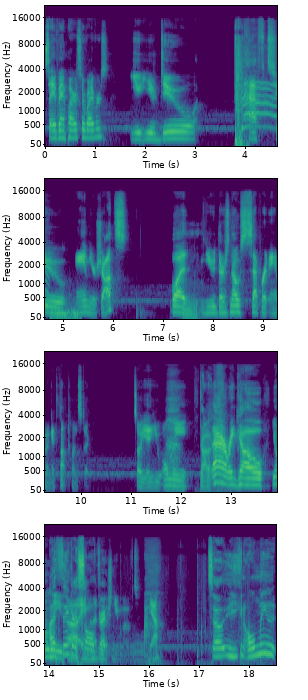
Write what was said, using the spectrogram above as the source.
say Vampire Survivors, you you do have to aim your shots, but Hmm. you there's no separate aiming. It's not twin stick. So yeah, you only Got it. there we go. You only I think uh, I aim in the solved it. direction you moved. Yeah. So you can only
